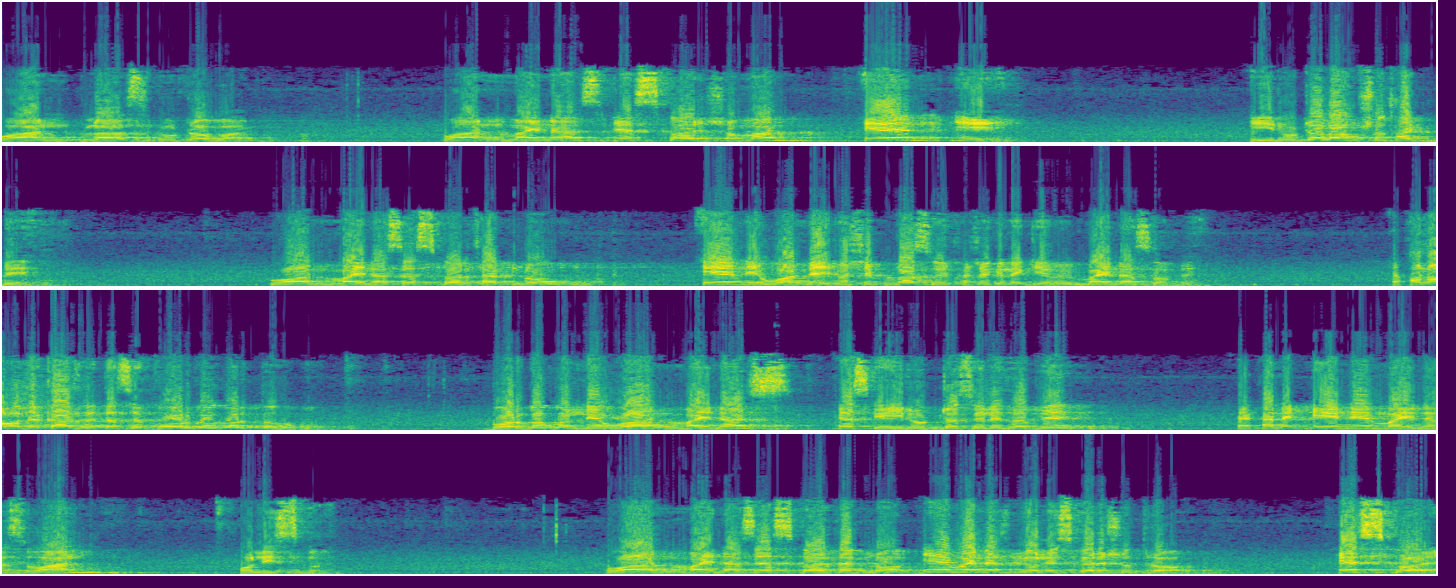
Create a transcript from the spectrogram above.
one plus root over. One minus s square সমান এন এ। এই রুটাল অংশ থাকবে। ওয়ান মাইনাস স্কোয়ার থাকল এন এ। ওয়ানটা এই পাশে প্লাস ওই পাশে গেলে কি হবে? মাইনাস হবে। এখন আমাদের কাজ হইতেছে বর্গ করতে হবে। বর্গ করলে ওয়ান মাইনাস এসকে এই রুটটা চলে যাবে এখানে n a minus one whole square. One minus a square থাকল এ মাইনাস বি হোল স্কোয়ারের সূত্র। A square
